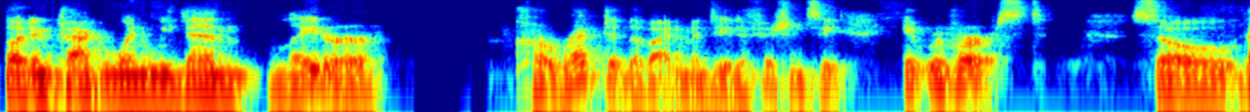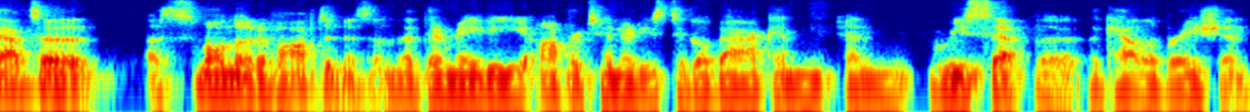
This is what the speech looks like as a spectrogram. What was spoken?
but in fact when we then later corrected the vitamin d deficiency it reversed so that's a, a small note of optimism that there may be opportunities to go back and, and reset the, the calibration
